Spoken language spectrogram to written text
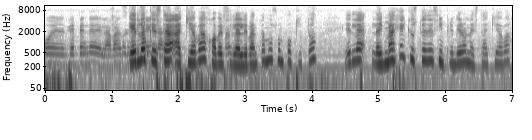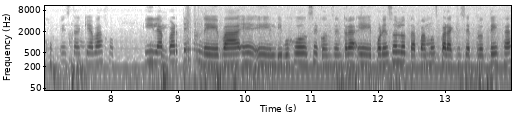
o en depende del avance. ¿Qué es lo que está aquí abajo? A ver si la levantamos un poquito. Es la, la imagen que ustedes imprimieron está aquí abajo. Está aquí abajo. Y la parte donde va eh, el dibujo se concentra, eh, por eso lo tapamos para que se proteja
